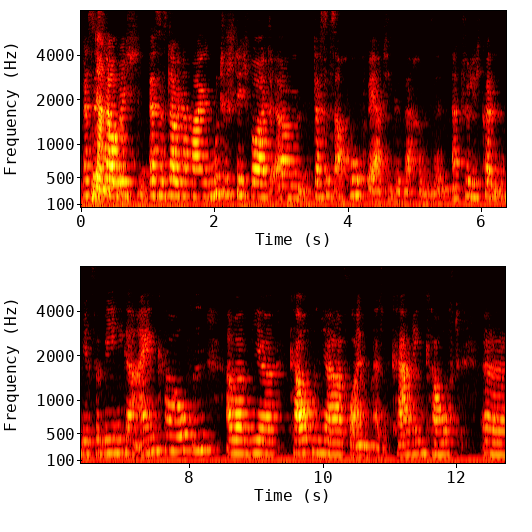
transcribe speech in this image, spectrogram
das ist, glaube ich, das ist, glaube ich, nochmal ein gutes Stichwort, ähm, dass es auch hochwertige Sachen sind. Natürlich könnten wir für weniger einkaufen, aber wir kaufen ja vor allem, also Karin kauft äh,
